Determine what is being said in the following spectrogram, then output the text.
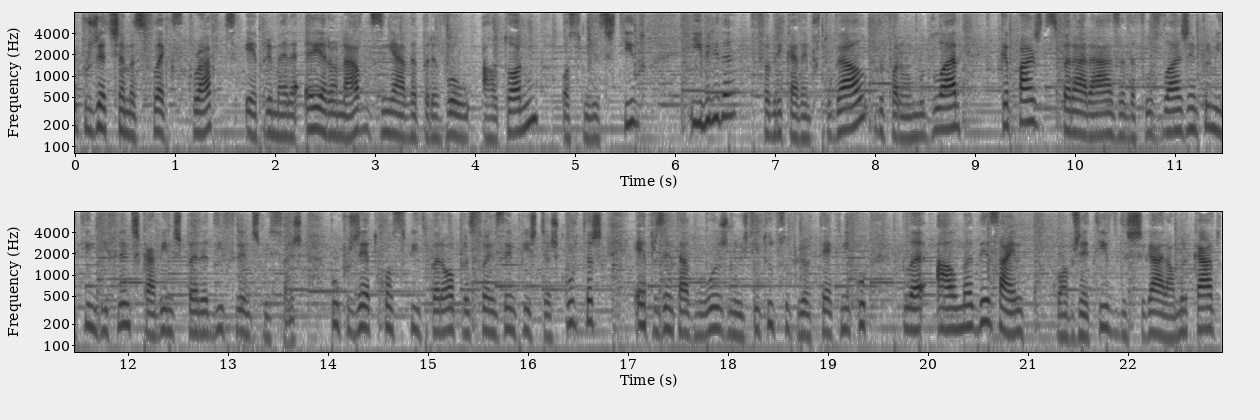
O projeto chama-se Flexcraft, é a primeira aeronave desenhada para voo autónomo ou semi-assistido, híbrida, fabricada em Portugal, de forma modular capaz de separar a asa da fuselagem, permitindo diferentes cabines para diferentes missões. O projeto, concebido para operações em pistas curtas, é apresentado hoje no Instituto Superior Técnico pela Alma Design, com o objetivo de chegar ao mercado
